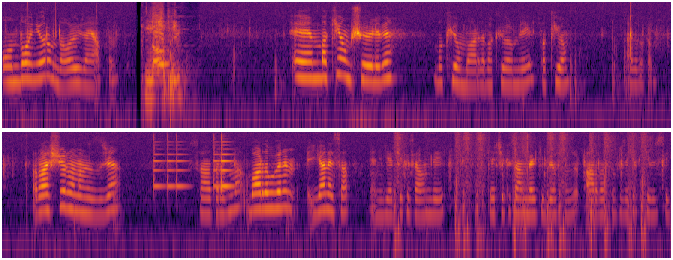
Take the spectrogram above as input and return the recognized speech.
Onda oynuyorum da o yüzden yaptım. Ne yapayım? Ee, bakıyorum şöyle bir. Bakıyorum bu arada bakıyorum değil. Bakıyorum. Hadi bakalım. Rushlıyorum hemen hızlıca. Sağ tarafıma. Bu arada bu benim yan hesap. Yani gerçek hesabım değil. Gerçek hesabım belki biliyorsunuzdur. Arda 08 28.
